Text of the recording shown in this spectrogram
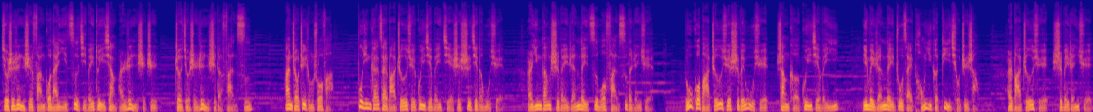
就是认识反过来以自己为对象而认识之，这就是认识的反思。按照这种说法，不应该再把哲学归结为解释世界的物学，而应当视为人类自我反思的人学。如果把哲学视为物学，尚可归结为一，因为人类住在同一个地球之上；而把哲学视为人学，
